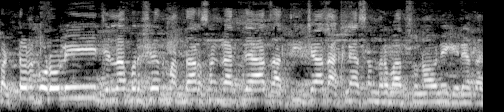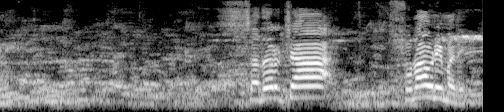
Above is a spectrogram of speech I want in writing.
पट्टण कोडोली जिल्हा परिषद मतदारसंघातल्या जातीच्या दाखल्यासंदर्भात सुनावणी घेण्यात आली. सदरच्या सुनावणीमध्ये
